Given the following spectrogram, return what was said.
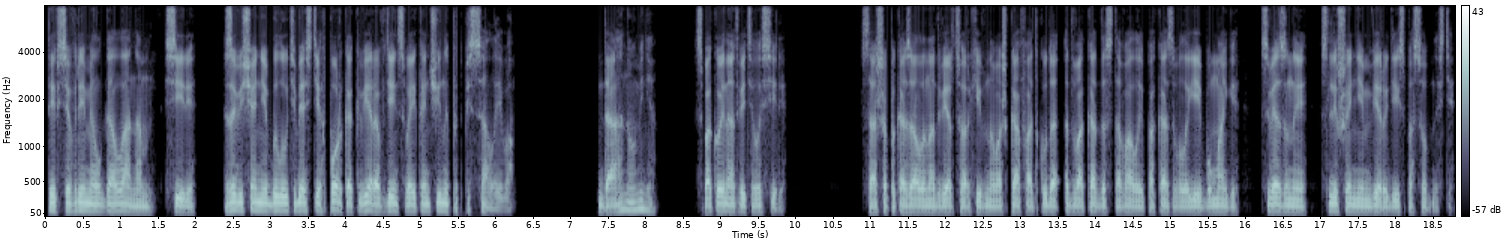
Ты все время лгала нам, Сири. Завещание было у тебя с тех пор, как Вера в день своей кончины подписала его. Да, оно у меня, спокойно ответила Сири. Саша показала на дверцу архивного шкафа, откуда адвокат доставала и показывала ей бумаги, связанные с лишением веры дееспособности.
